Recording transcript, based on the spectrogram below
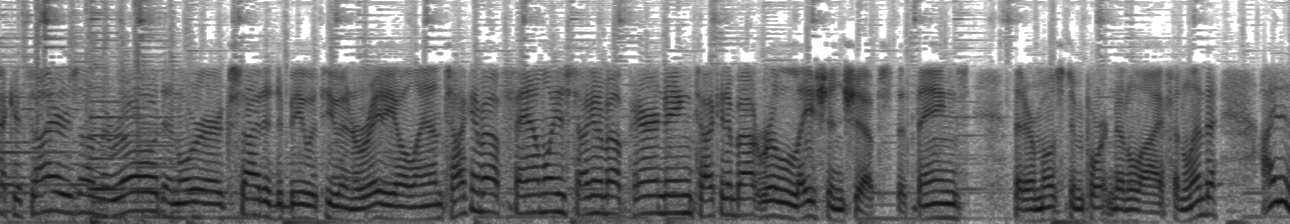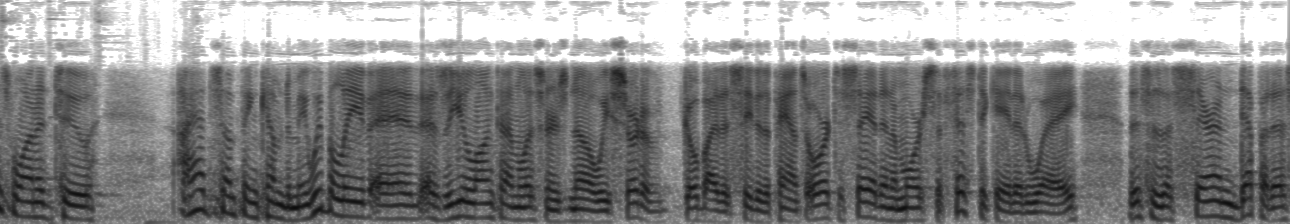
Back. It's Eyres on the Road, and we're excited to be with you in Radio Land, talking about families, talking about parenting, talking about relationships, the things that are most important in life. And Linda, I just wanted to, I had something come to me. We believe, and as you longtime listeners know, we sort of go by the seat of the pants, or to say it in a more sophisticated way, this is a serendipitous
